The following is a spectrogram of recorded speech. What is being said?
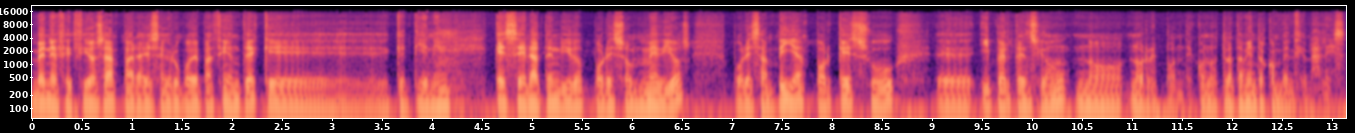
beneficiosas para ese grupo de pacientes que, que tienen que ser atendidos por esos medios, por esas vías, porque su eh, hipertensión no, no responde con los tratamientos convencionales.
